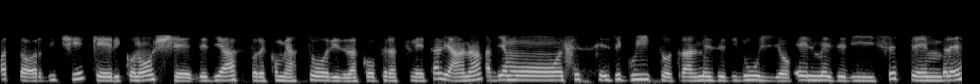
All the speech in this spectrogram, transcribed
2014 che riconosce le diaspore come attori della cooperazione italiana. Abbiamo eseguito tra il mese di luglio e il mese di settembre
